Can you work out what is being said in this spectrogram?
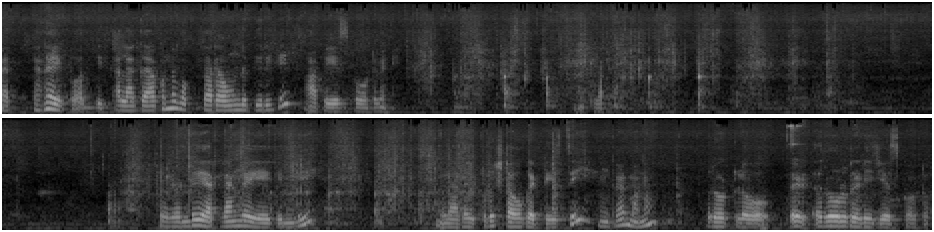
మెత్తగా అయిపోద్ది. అలా కాకుండా ఒక్క రౌండ్ తిరిగి ఆపేసుకోవటమే. అట్లా. చూడండి ఎర్రంగా వేగింది ఇలాగ ఇప్పుడు స్టవ్ కట్టేసి ఇంకా మనం రోట్లో రోల్ రెడీ చేసుకోవటం.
